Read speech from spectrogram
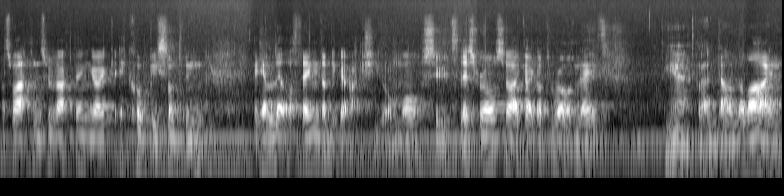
that's what happens with acting. Like it could be something, like a little thing that they go, actually, you're more suited to this role. So like I got the role of Nate, Yeah. and down the line,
